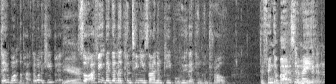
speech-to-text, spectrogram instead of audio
they want the power. They want to keep it. Yeah. So I think they're gonna continue signing people who they can control. The thing about it for me, good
